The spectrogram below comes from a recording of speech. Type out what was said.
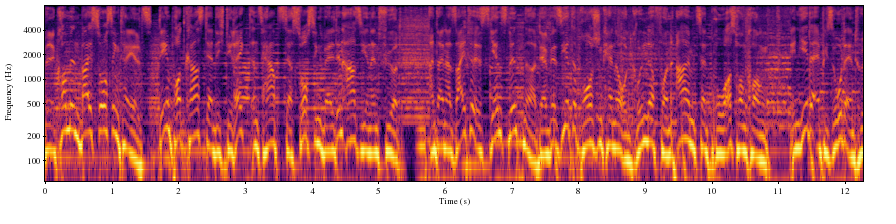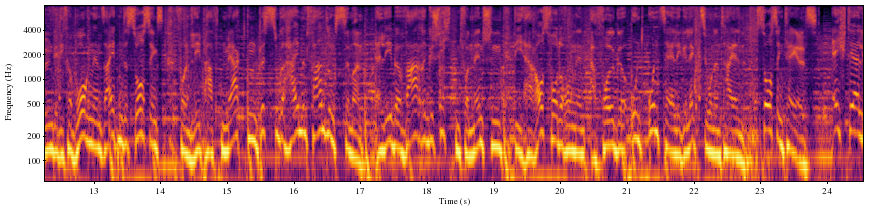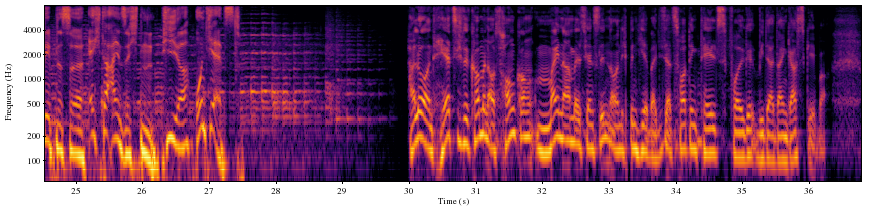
Willkommen bei Sourcing Tales, dem Podcast, der dich direkt ins Herz der Sourcing-Welt in Asien entführt. An deiner Seite ist Jens Lindner, der versierte Branchenkenner und Gründer von AMZ Pro aus Hongkong. In jeder Episode enthüllen wir die verborgenen Seiten des Sourcings, von lebhaften Märkten bis zu geheimen Verhandlungszimmern. Erlebe wahre Geschichten von Menschen, die Herausforderungen, Erfolge und unzählige Lektionen teilen. Sourcing Tales, echte Erlebnisse, echte Einsichten, hier und jetzt. Hallo und herzlich willkommen aus Hongkong. Mein Name ist Jens Lindner und ich bin hier bei dieser Sorting Tales Folge wieder dein Gastgeber.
